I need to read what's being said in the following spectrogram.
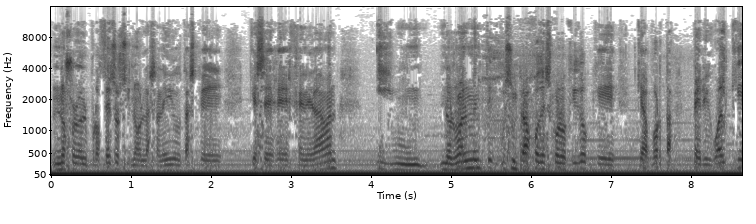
no solo el proceso, sino las anécdotas que, que se generaban y normalmente es un trabajo desconocido que, que, aporta, pero igual que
